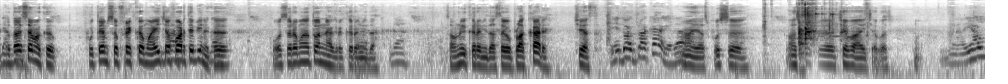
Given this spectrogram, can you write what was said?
Vă acolo. dați seama că putem să frecăm aici Da, foarte bine, da. că o să rămână tot neagră cărămida. Da. Sau nu e cărămida, asta e o placare. ce e asta? E doar placare, da. A, i-a spus, uh, a spus uh, ceva aici, văd. da. Iau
